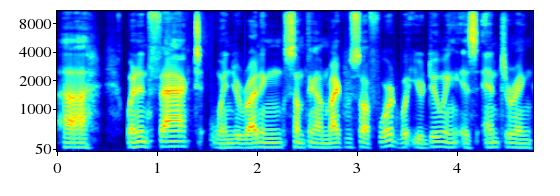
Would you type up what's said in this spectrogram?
Uh, when in fact, when you're writing something on Microsoft Word, what you're doing is entering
